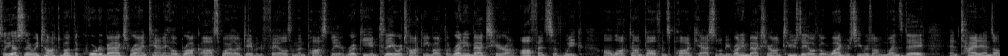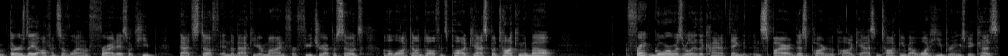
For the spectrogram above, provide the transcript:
So yesterday we talked about the quarterbacks, Ryan Tannehill, Brock Osweiler, David Fales, and then possibly a rookie. And today we're talking about the running backs here on Offensive Week on Locked On Dolphins podcast. It'll be running backs here on Tuesday. It'll go wide receivers on Wednesday and tight ends on Thursday, offensive line on Friday. So keep that stuff in the back of your mind for future episodes of the Locked On Dolphins podcast. But talking about Frank Gore was really the kind of thing that inspired this part of the podcast and talking about what he brings. Because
